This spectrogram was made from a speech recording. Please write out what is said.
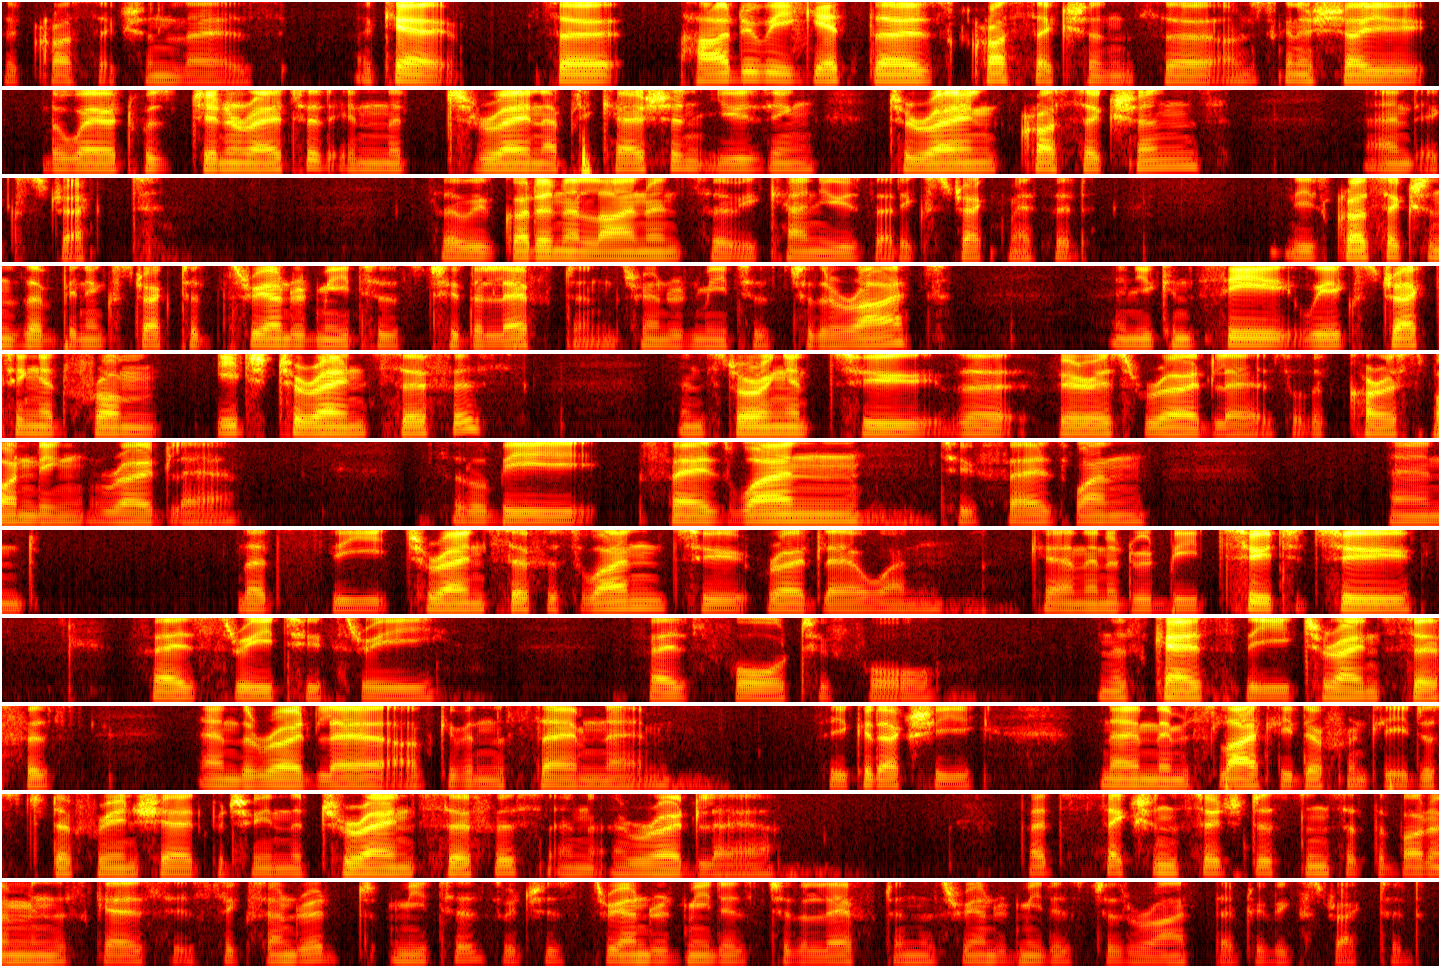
the cross-section layers. Okay, so how do we get those cross-sections? So I'm just going to show you the way it was generated in the terrain application using terrain cross-sections and extract. So we've got an alignment so we can use that extract method. These cross sections have been extracted 300 meters to the left and 300 meters to the right. And you can see we're extracting it from each terrain surface and storing it to the various road layers or the corresponding road layer. So it'll be phase one to phase one and that's the terrain surface one to road layer one. Okay, and then it would be two to two phase 3 to 3, phase 4 to 4. In this case, the terrain surface and the road layer I've given the same name. So you could actually name them slightly differently just to differentiate between the terrain surface and a road layer. That section search distance at the bottom in this case is 600 meters, which is 300 meters to the left and the 300 meters to the right that we've extracted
